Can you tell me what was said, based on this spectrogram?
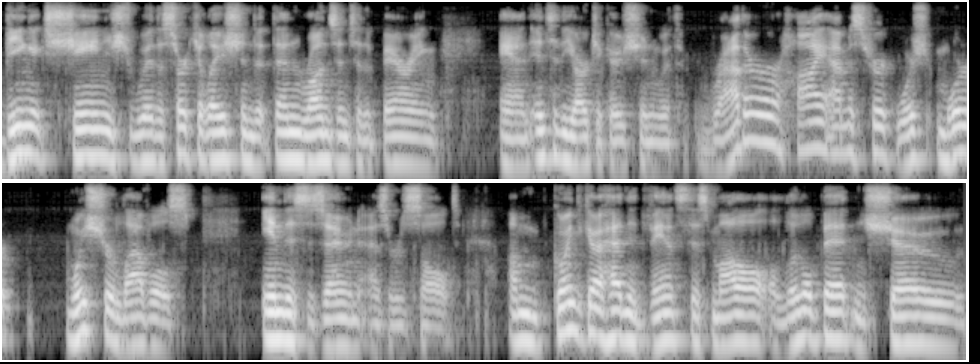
being exchanged with a circulation that then runs into the Bering and into the Arctic Ocean with rather high atmospheric moisture levels in this zone as a result. I'm going to go ahead and advance this model a little bit and show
